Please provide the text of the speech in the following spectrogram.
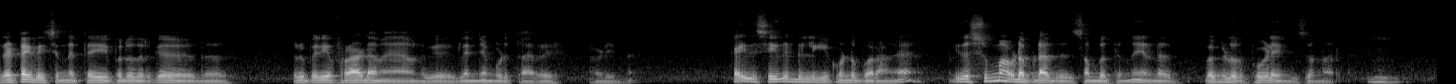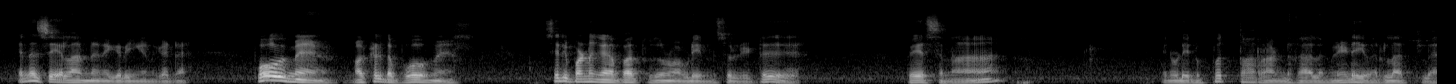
இரட்டை இலை சின்னத்தை பெறுவதற்கு இந்த ஒரு பெரிய ஃப்ராட் அவன் அவனுக்கு லஞ்சம் கொடுத்தாரு அப்படின்னு. கைது செய்து டெல்லிக்கு கொண்டு போகிறாங்க இது சும்மா விடப்படாது சம்பத்துன்னு என்னோட பெங்களூர் புகழேந்தி சொன்னார். என்ன செய்யலாம்னு நினைக்கிறீங்கன்னு கேட்டேன். போவுமே மக்கள்கிட்ட போவுமே சரி பண்ணுங்க பார்த்துக்கணும் அப்படின்னு சொல்லிட்டு பேசினா என்னுடைய முப்பத்தாறு ஆண்டு கால மேடை வரலாற்றில்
